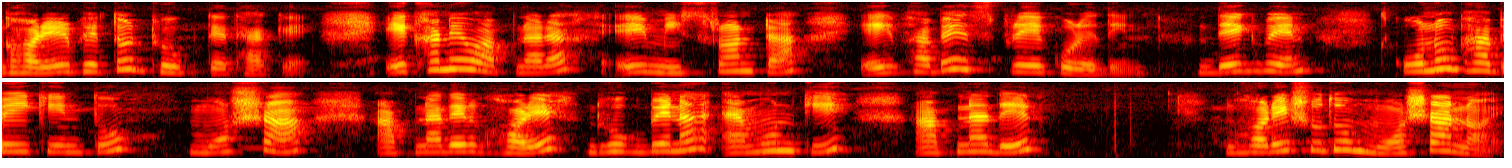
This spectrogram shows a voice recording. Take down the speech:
ঘরের ভেতর ঢুকতে থাকে। এখানেও আপনারা এই মিশ্রণটা এইভাবে স্প্রে করে দিন। দেখবেন কোনোভাবেই কিন্তু মশা আপনাদের ঘরে ঢুকবে না, এমনকি আপনাদের ঘরে শুধু মশা নয়,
